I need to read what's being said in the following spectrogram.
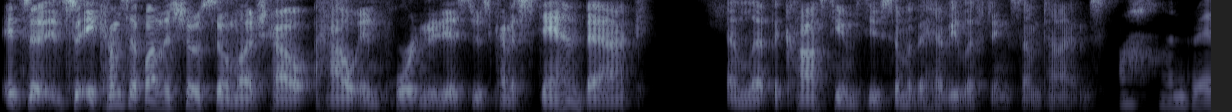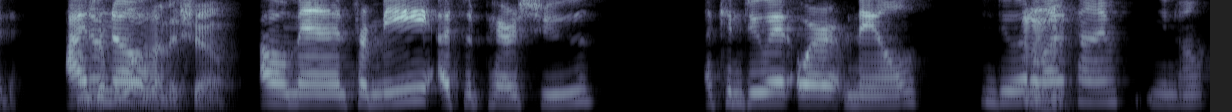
It's a, it's it comes up on the show so much how how important it is to just kind of stand back and let the costumes do some of the heavy lifting sometimes. A hundred. I don't up a lot know. on the show. Oh man, for me, it's a pair of shoes. I can do it, or nails can do it a lot of time. You know,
